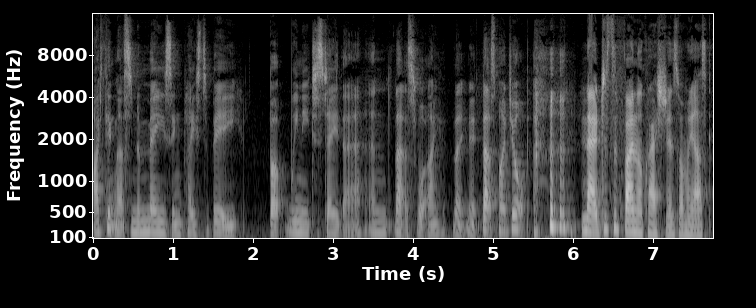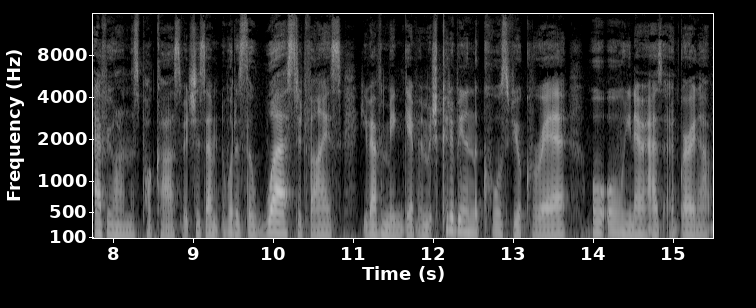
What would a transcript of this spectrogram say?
I think that's an amazing place to be but we need to stay there. And that's what i like, that's my job. Now just a final question is one we ask everyone on this podcast which is um, what is the worst advice you've ever been given which could have been in the course of your career or, or you know as uh, growing up?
